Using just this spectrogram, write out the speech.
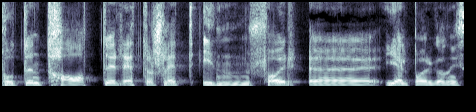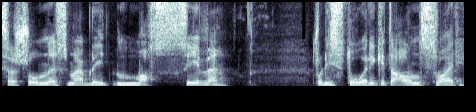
potentater, rett og slett, innenfor eh, hjelpeorganisasjonene som er blitt massive. For de står ikke til ansvar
